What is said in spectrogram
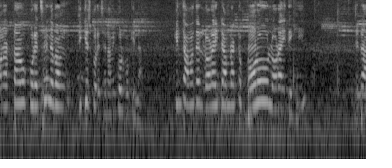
অনারটাও করেছেন এবং জিজ্ঞেস করেছেন আমি করব কিনা। কিন্তু আমাদের লড়াইটা আমরা একটা বড় লড়াই দেখি, যেটা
